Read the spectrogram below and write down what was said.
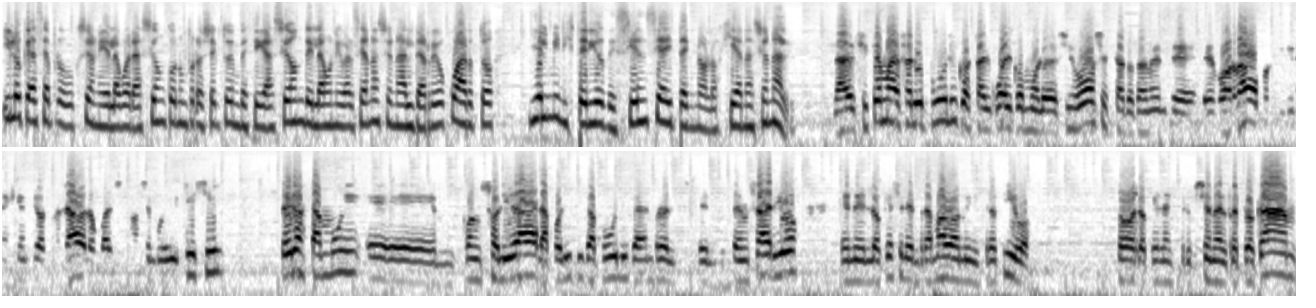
y lo que hace a producción y elaboración con un proyecto de investigación de la Universidad Nacional de Río Cuarto y el Ministerio de Ciencia y Tecnología Nacional. La del sistema de salud público, tal cual como lo decís vos, está totalmente desbordado porque tiene gente de otro lado, lo cual se nos hace muy difícil, pero está muy eh, consolidada la política pública dentro del, dispensario en lo que es el entramado administrativo. Todo lo que es la inscripción al ReproCam,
